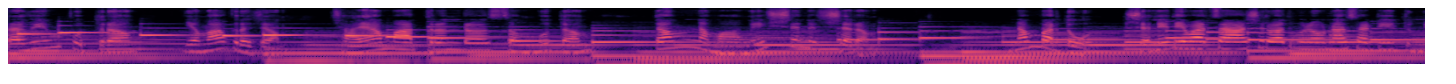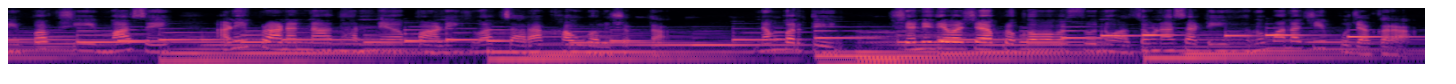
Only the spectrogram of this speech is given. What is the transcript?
रवीम पुत्रम यमाग्रजम छायामात्रंद्र संभूतम तम नमामि शनिश्चरम नंबर दोन. शनिदेवाचा आशीर्वाद मिळवण्यासाठी तुम्ही पक्षी मासे आणि प्राण्यांना धान्य पाणी किंवा चारा खाऊ घालू शकता. नंबर तीन. शनिदेवाच्या प्रकोपापासून वाचवण्यासाठी हनुमानाची पूजा करा.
